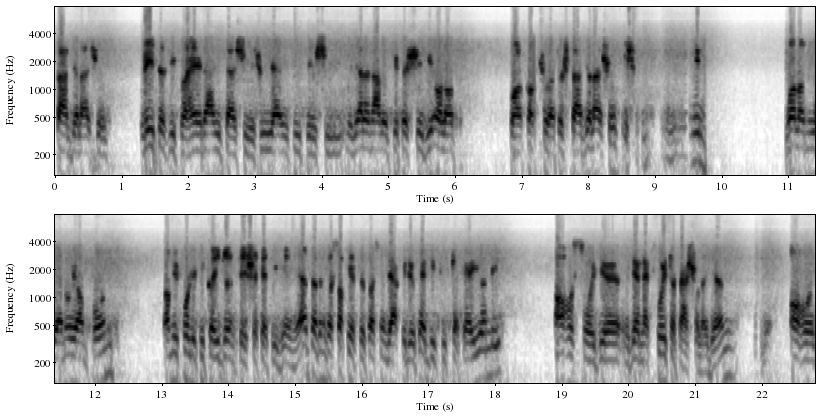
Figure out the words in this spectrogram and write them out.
tárgyalások, létezik a helyreállítási és újjáépítési vagy ellenálló képességi alapval kapcsolatos tárgyalások, és mind valamilyen olyan pont, ami politikai döntéseket igényel. Tehát amikor a szakértők azt mondják, hogy ők eddig tudtak eljönni, ahhoz, hogy, hogy ennek folytatása legyen, ahhoz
